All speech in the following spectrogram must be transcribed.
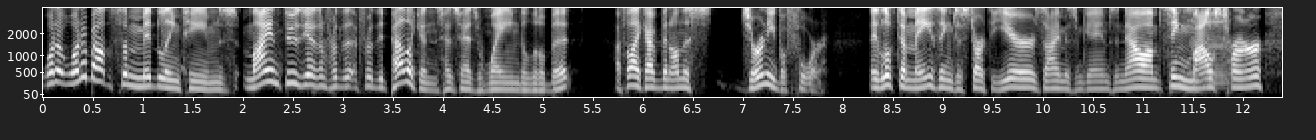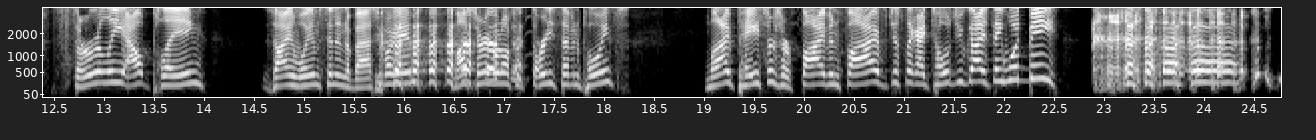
what what about some middling teams? My enthusiasm for the for the Pelicans has has waned a little bit. I feel like I've been on this journey before. They looked amazing to start the year, Zion missed some games, and now I'm seeing Myles Turner thoroughly outplaying Zion Williamson in a basketball game. Myles Turner going off for 37 points. My Pacers are five and five, just like I told you guys they would be.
